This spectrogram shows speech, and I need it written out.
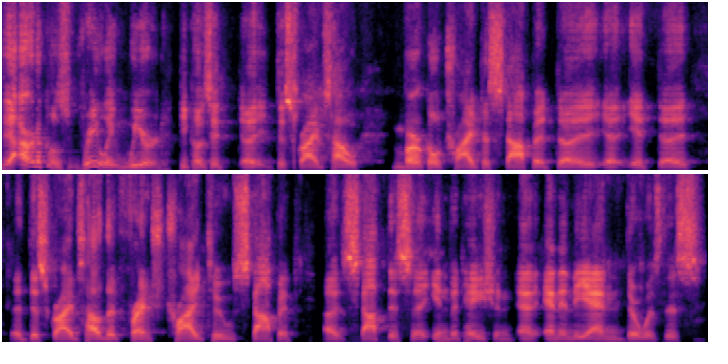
the article is really weird because it describes how Merkel tried to stop it. it it describes how the French tried to stop it, uh, stop this uh, invitation, and, and in the end, there was this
